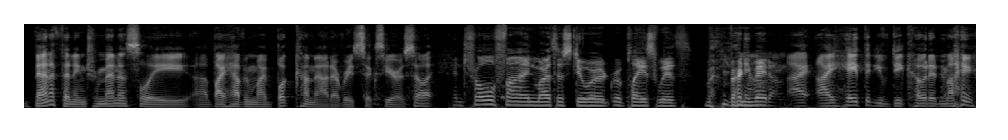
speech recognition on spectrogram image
benefiting tremendously uh, by having my book come out every six years. So Control find Martha Stewart replaced with Bernie Madoff. I, I hate that you've decoded my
